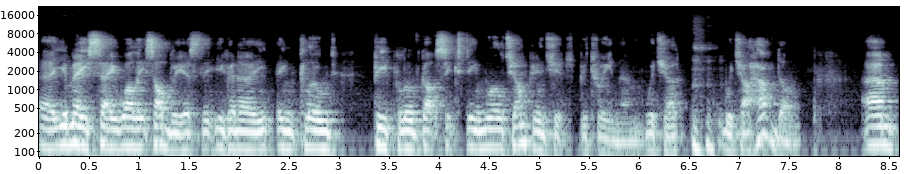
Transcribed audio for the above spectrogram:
Uh, you may say, well, it's obvious that you're going to include people who've got 16 world championships between them, which I, which I have done. Um,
